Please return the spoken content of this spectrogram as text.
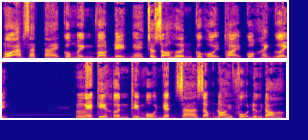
Mộ áp sát tai của mình vào để nghe cho rõ hơn cuộc hội thoại của hai người. Nghe kỹ hơn thì mụ nhận ra giọng nói phụ nữ đó.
